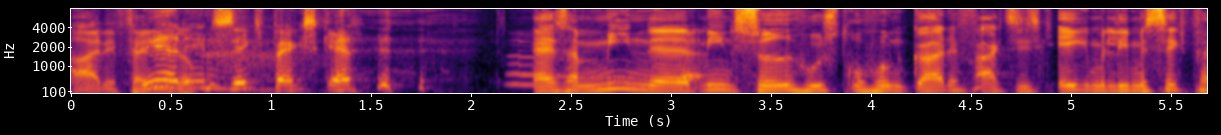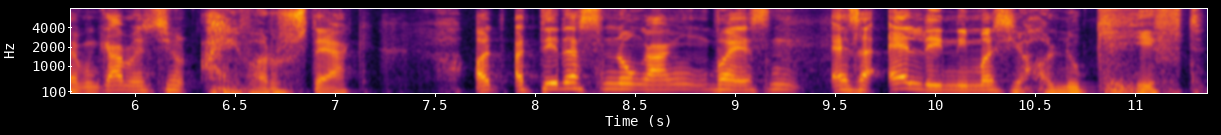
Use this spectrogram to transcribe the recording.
Ej, det, er det her det er en sixpack, skat. altså, min, ja. øh, min søde hustru, hun gør det faktisk. Ikke med, lige med sixpack, men gammel siger hun, ej, hvor er du stærk. Og, og det er der sådan nogle gange, hvor jeg sådan, altså alt ind i mig siger, hold nu kæft.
